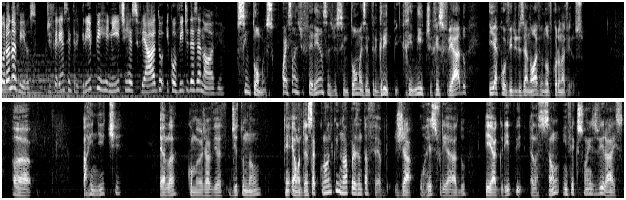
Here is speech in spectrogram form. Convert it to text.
Coronavírus. Diferença entre gripe, rinite, resfriado e Covid-19. Sintomas. Quais são as diferenças de sintomas entre gripe, rinite, resfriado e a Covid-19, o novo coronavírus? Uh, a rinite, ela, como eu já havia dito, não tem, é uma doença crônica e não apresenta febre. Já o resfriado e a gripe, elas são infecções virais.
